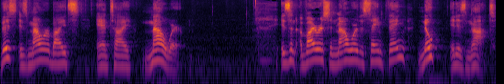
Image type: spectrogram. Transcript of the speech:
This is Malwarebytes anti malware. Isn't a virus and malware the same thing? Nope, it is not.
